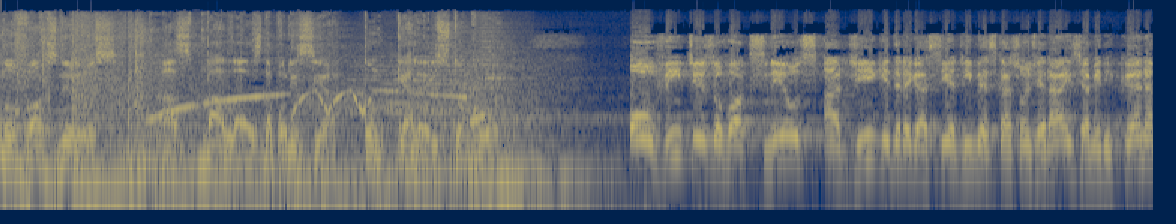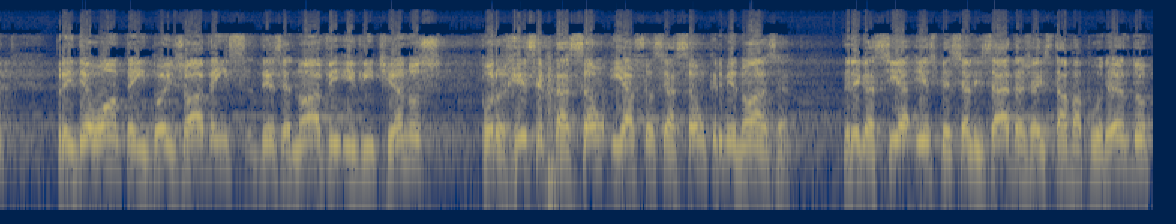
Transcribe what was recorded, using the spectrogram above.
No Vox News, as balas da polícia com Keller Estocou. Ouvintes do Vox News, a DIG, Delegacia de Investigações Gerais de Americana, prendeu ontem dois jovens, 19 e 20 anos, por receptação e associação criminosa. Delegacia especializada já estava apurando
